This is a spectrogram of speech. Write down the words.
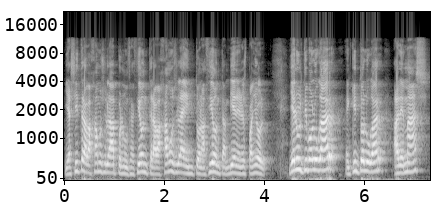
y así trabajamos la pronunciación, trabajamos la entonación también en español. Y en último lugar, en quinto lugar, además,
